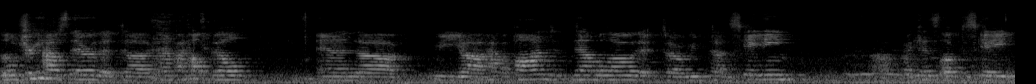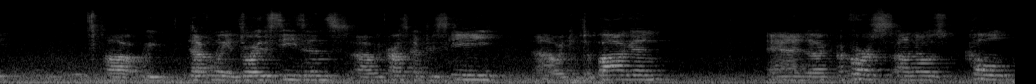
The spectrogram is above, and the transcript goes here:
little tree house there that uh, Grandpa helped build, and uh, we uh, have a pond down below that uh, we've done skating. Uh, my kids love to skate. Uh, we definitely enjoy the seasons. we cross country ski. we can toboggan, and of course on those cold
